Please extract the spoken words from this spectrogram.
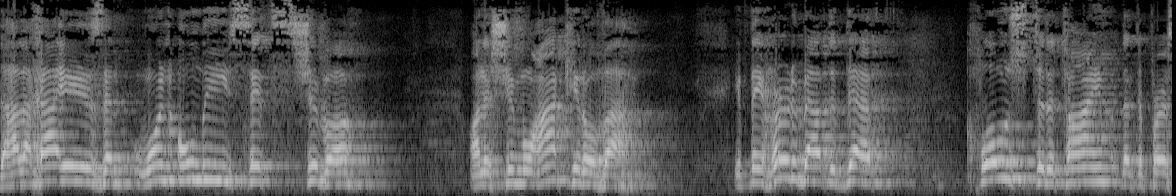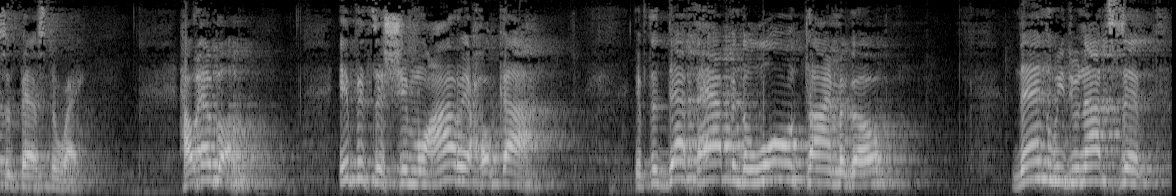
the halacha is that one only sits shiva on a shimu'ah kirova. If they heard about the death close to the time that the person passed away. However, if it's a shimu'ah rehoka, if the death happened a long time ago, then we do not sit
